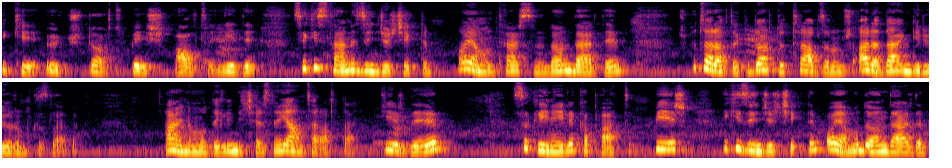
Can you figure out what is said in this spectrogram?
2, 3, 4, 5, 6, 7, 8 tane zincir çektim. Ayağımın tersini döndürdüm. Şu bu taraftaki dörtlü trabzanım şu aradan giriyorum kızlar bak. Aynı modelin içerisine yan taraftan girdim. Sık iğne ile kapattım. 1, 2 zincir çektim. Oyamı döndürdüm.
